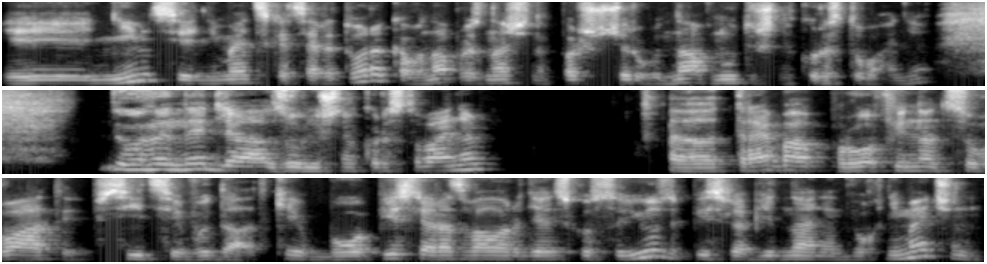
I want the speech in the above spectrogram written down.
І німці, німецька ця риторика, вона призначена в першу чергу на внутрішнє користування, не для зовнішнього користування. Е, Треба профінансувати всі ці видатки, бо після розвалу радянського союзу, після об'єднання двох Німеччин,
